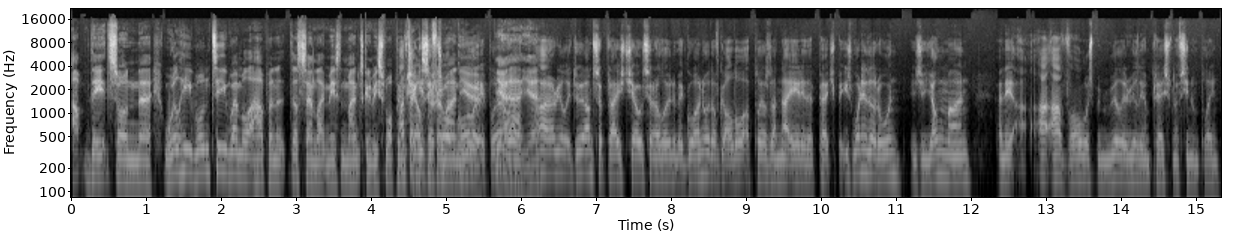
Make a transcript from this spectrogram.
updates on uh, will he, won't he, when will it happen? It does sound like Mason Mount's going to be swapping Chelsea for Man U. Player, yeah, yeah. I really do. I'm surprised Chelsea are allowing him to go. I know they've got a lot of players in that area of the pitch, but he's one of their own. He's a young man, and he, I, I've always been really, really impressed when I've seen him playing.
